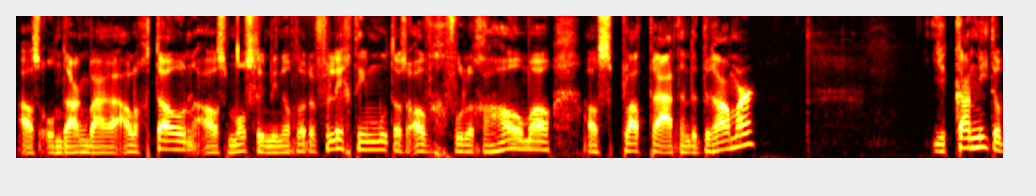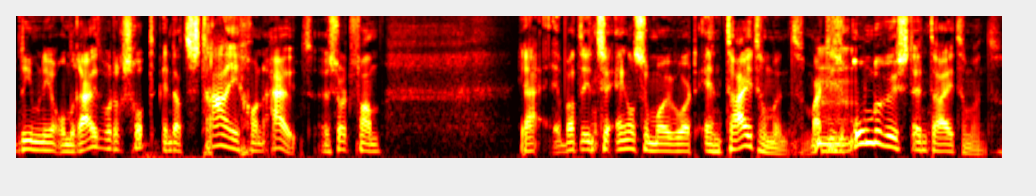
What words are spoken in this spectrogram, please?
als ondankbare allochtoon, als moslim die nog door de verlichting moet, als overgevoelige homo, als platpratende drammer. Je kan niet op die manier onderuit worden geschopt en dat straal je gewoon uit. Een soort van, ja, wat in zijn Engels een mooi woord, entitlement. Maar het Mhm. is onbewust entitlement.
